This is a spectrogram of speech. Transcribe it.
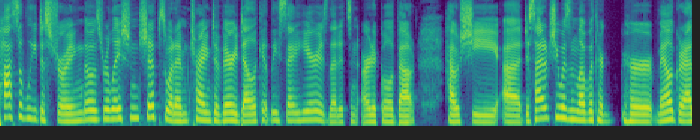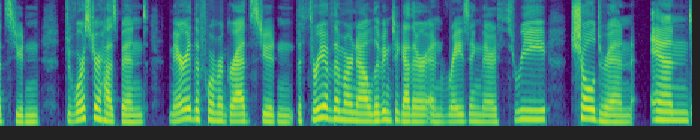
possibly destroying those relationships. What i'm trying to very delicately say here is that it's an article about how she uh, decided she was in love with her her male grad student divorced her husband married the former grad student. The three of them are now living together and raising their three children. And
